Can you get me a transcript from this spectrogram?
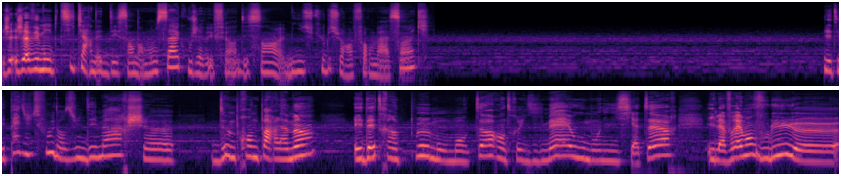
J'avais mon petit carnet de dessin dans mon sac où j'avais fait un dessin minuscule sur un format A5. Il n'était pas du tout dans une démarche euh, de me prendre par la main et d'être un peu mon mentor, entre guillemets, ou mon initiateur. Il a vraiment voulu, euh,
